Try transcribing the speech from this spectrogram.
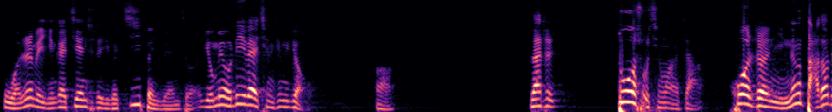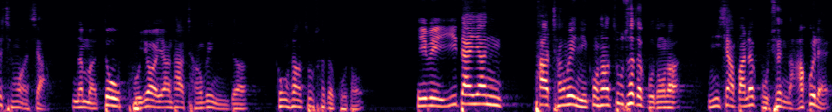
我认为应该坚持的一个基本原则。有没有例外情形？有，啊。但是，多数情况下，或者你能达到的情况下，那么都不要让他成为你的工商注册的股东，因为一旦让他成为你工商注册的股东了，你想把那股权拿回来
